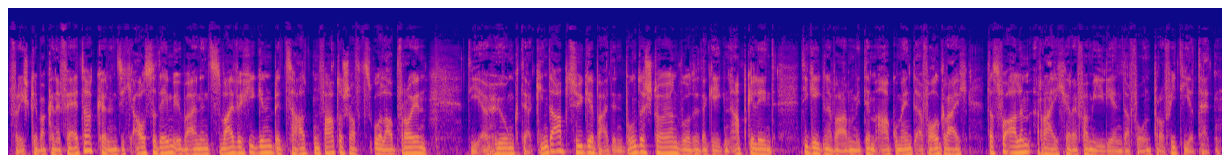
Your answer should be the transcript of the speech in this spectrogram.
Frisch gebackene Väter können sich außerdem über einen zweiwöchigen bezahlten Vaterschaftsurlaub freuen. Die Erhöhung der Kinderabzüge bei den Bundessteuern wurde dagegen abgelehnt. Die Gegner waren mit dem Argument erfolgreich, dass vor allem reichere Familien davon profitiert hätten.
